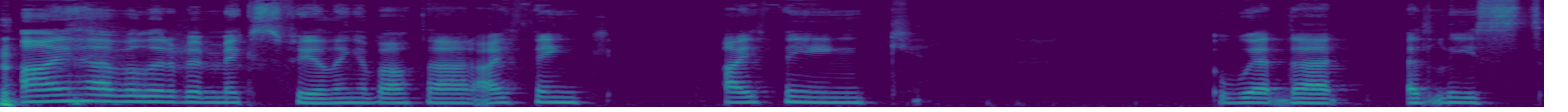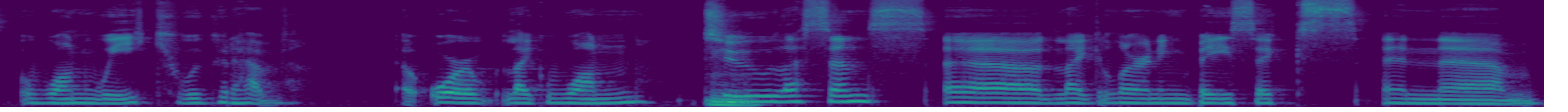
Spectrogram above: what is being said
I have a little bit mixed feeling about that. I think I think with that at least one week we could have or like one two lessons uh like learning basics in um,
